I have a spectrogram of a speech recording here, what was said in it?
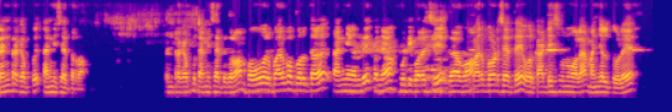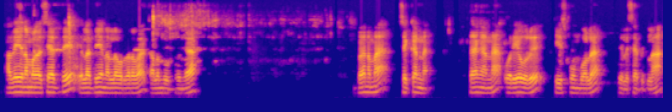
ரெண்டரை கப்பு தண்ணி சேர்த்துடுறோம். ரெண்டரை கப்பு தண்ணி சேர்த்துக்கிறோம். இப்போ ஒவ்வொரு பருப்பை பொறுத்த தண்ணி வந்து கொஞ்சம் கூட்டி குறைச்சி வேகும் பருப்போடு சேர்த்து ஒரு கால் டீஸ்பூன் போல் மஞ்சள் தூள் அதையும் நம்ம சேர்த்து எல்லாத்தையும் நல்ல ஒரு தடவை கலந்து விட்டுருங்க. இப்போ நம்ம செக்கெண்ணெய் தேங்காய் எண்ணெய் ஒரே ஒரு டீஸ்பூன் போல் இதில் சேர்த்துக்கலாம்.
